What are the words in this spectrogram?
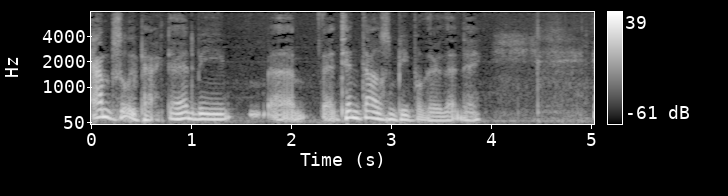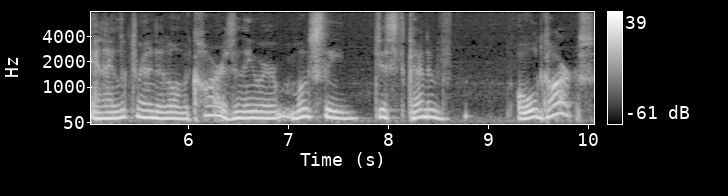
absolutely packed. There had to be uh, 10,000 people there that day. And I looked around at all the cars, and they were mostly just kind of old cars.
